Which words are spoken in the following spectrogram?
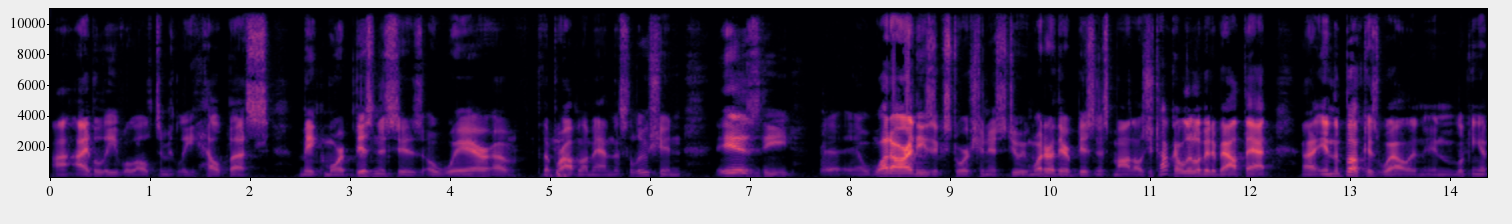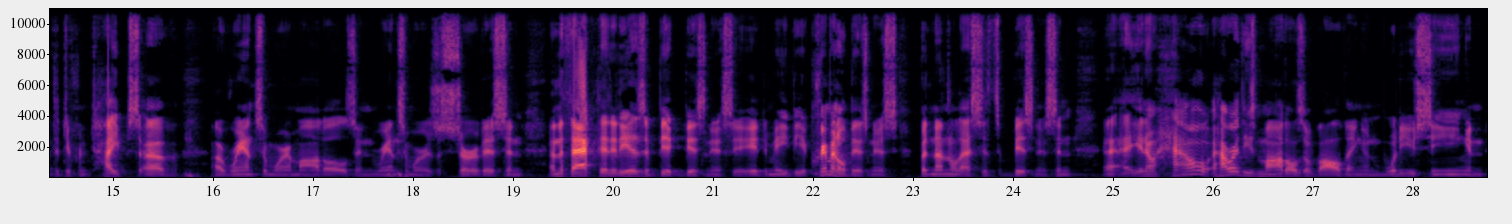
uh, i believe will ultimately help us make more businesses aware of the problem and the solution is the uh, you know, what are these extortionists doing? What are their business models? You talk a little bit about that uh, in the book as well, in, in looking at the different types of uh, ransomware models and ransomware as a service, and, and the fact that it is a big business. It, it may be a criminal business, but nonetheless, it's a business. And uh, uh, you know, how how are these models evolving, and what are you seeing, and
